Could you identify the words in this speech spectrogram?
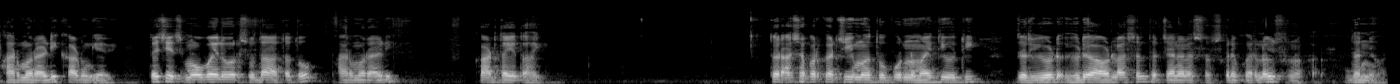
फार्मर आय डी काढून घ्यावे. तसेच मोबाईलवर सुद्धा आता तो फार्मर आय डी काढता येत आहे. तर अशा प्रकारची महत्त्वपूर्ण माहिती होती. जर व्हिडिओ व्हिडिओ आवडला असेल तर चॅनलला सबस्क्राईब करायला विसरू नका. धन्यवाद.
